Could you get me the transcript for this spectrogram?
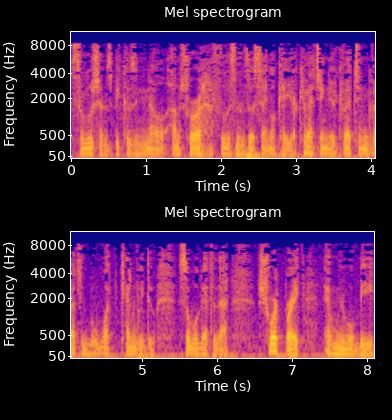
solutions. Because you know, I'm sure half the listeners are saying, "Okay, you're kvetching, you're kvetching, kvetching," but what can we do? So we'll get to that short break, and we will be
